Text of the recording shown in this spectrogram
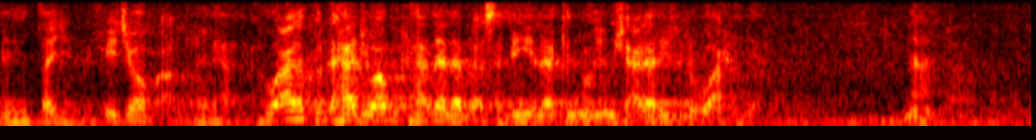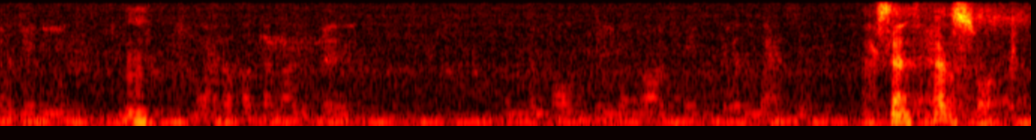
اي طيب في جواب غير هذا. هو على كل حال جوابك هذا لا بأس به لكنه يمشي على رجل واحدة. نعم. أحسنت هذا الصواب.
